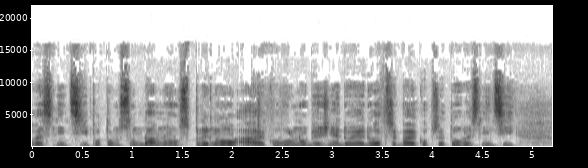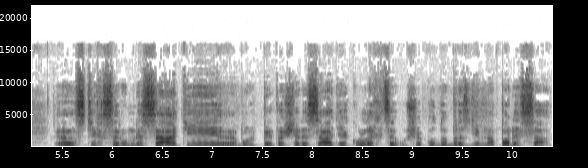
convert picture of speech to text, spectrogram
vesnicí potom sundám nohu z plynu a jako volnoběžně dojedu a třeba jako před tou vesnicí z těch 70 nebo 65 jako lehce už jako dobrzdím na 50.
